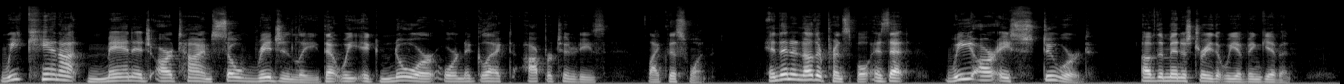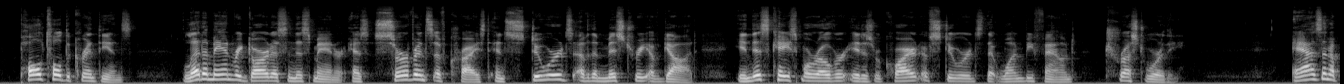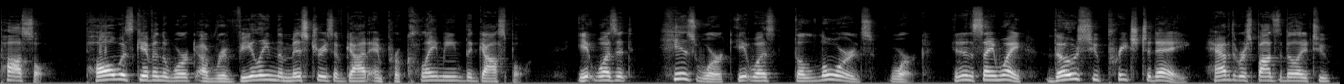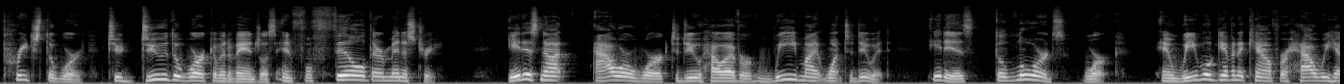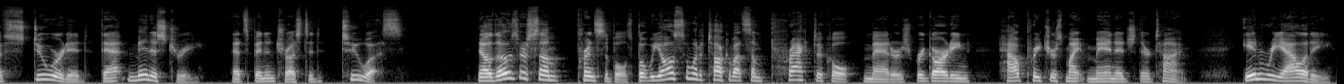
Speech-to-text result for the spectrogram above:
We cannot manage our time so rigidly that we ignore or neglect opportunities like this one. And then another principle is that we are a steward of the ministry that we have been given. Paul told the Corinthians, Let a man regard us in this manner, as servants of Christ and stewards of the mystery of God. In this case, moreover, it is required of stewards that one be found trustworthy. As an apostle, Paul was given the work of revealing the mysteries of God and proclaiming the gospel. It wasn't his work, it was the Lord's work. And in the same way, those who preach today have the responsibility to preach the word, to do the work of an evangelist, and fulfill their ministry. It is not our work to do however we might want to do it, it is the Lord's work. And we will give an account for how we have stewarded that ministry that's been entrusted to us. Now, those are some principles, but we also want to talk about some practical matters regarding how preachers might manage their time. In reality,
